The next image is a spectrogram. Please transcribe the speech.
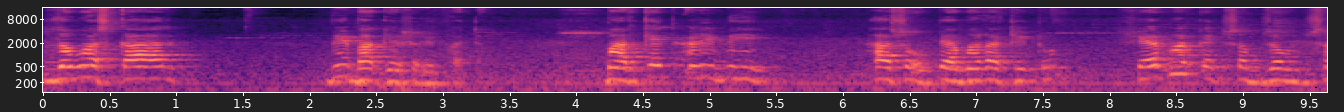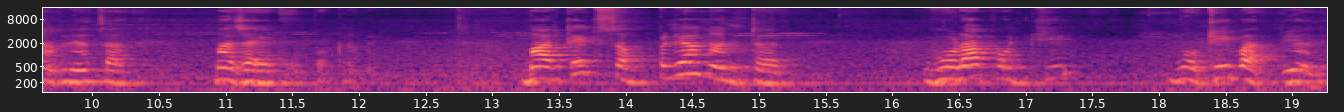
नमस्कार. मी भाग्यश्री फाटक. मार्केट आणि मी हा सोप्या मराठीतून शेअर मार्केट समजावून सांगण्याचा माझा एक उपक्रम आहे. मार्केट संपल्यानंतर व्होडाफोनची मोठी बातमी आली.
